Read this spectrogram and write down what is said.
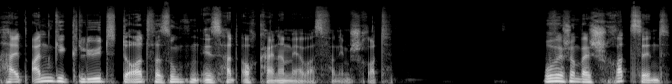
halb angeglüht dort versunken ist, hat auch keiner mehr was von dem Schrott. Wo wir schon bei Schrott sind,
